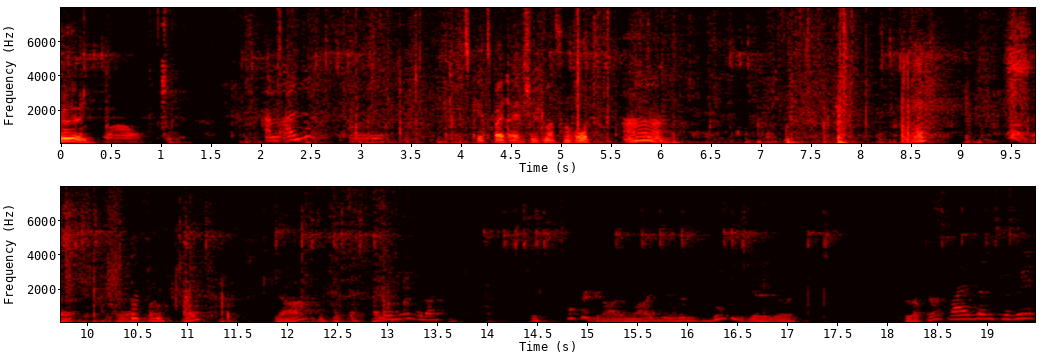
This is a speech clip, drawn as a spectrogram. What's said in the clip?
schön. Haben alle? Jetzt geht's weiter. Jetzt steht mal von Rot. Ah. Zwei sind für Reh,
